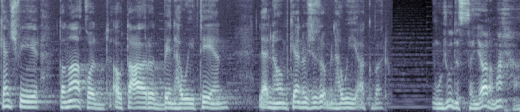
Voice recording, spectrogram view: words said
كانش في تناقض أو تعارض بين هويتين لأنهم كانوا جزء من هوية أكبر. وجود السيارة معها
